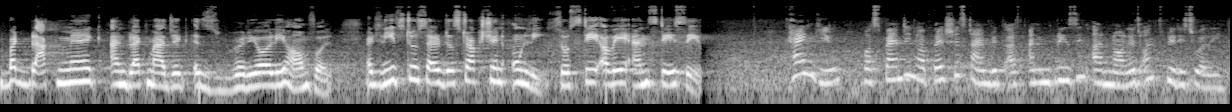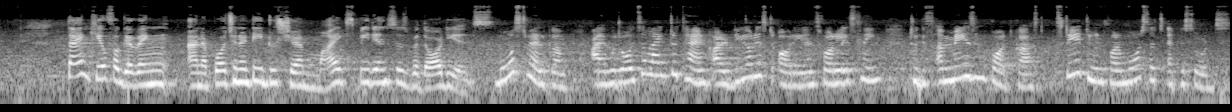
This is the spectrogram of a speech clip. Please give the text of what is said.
But black magic and black magic is really harmful. It leads to self-destruction only. So stay away and stay safe. Thank you for spending your precious time with us and increasing our knowledge on spirituality. Thank you for giving an opportunity to share my experiences with audience. Most welcome. I would also like to thank our dearest audience for listening to this amazing podcast. Stay tuned for more such episodes.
